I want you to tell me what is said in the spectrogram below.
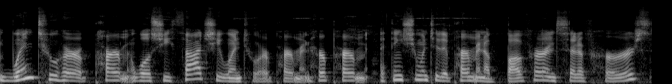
went to her apartment. Well, she thought she went to her apartment. Her apartment. I think she went to the apartment above her instead of hers.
